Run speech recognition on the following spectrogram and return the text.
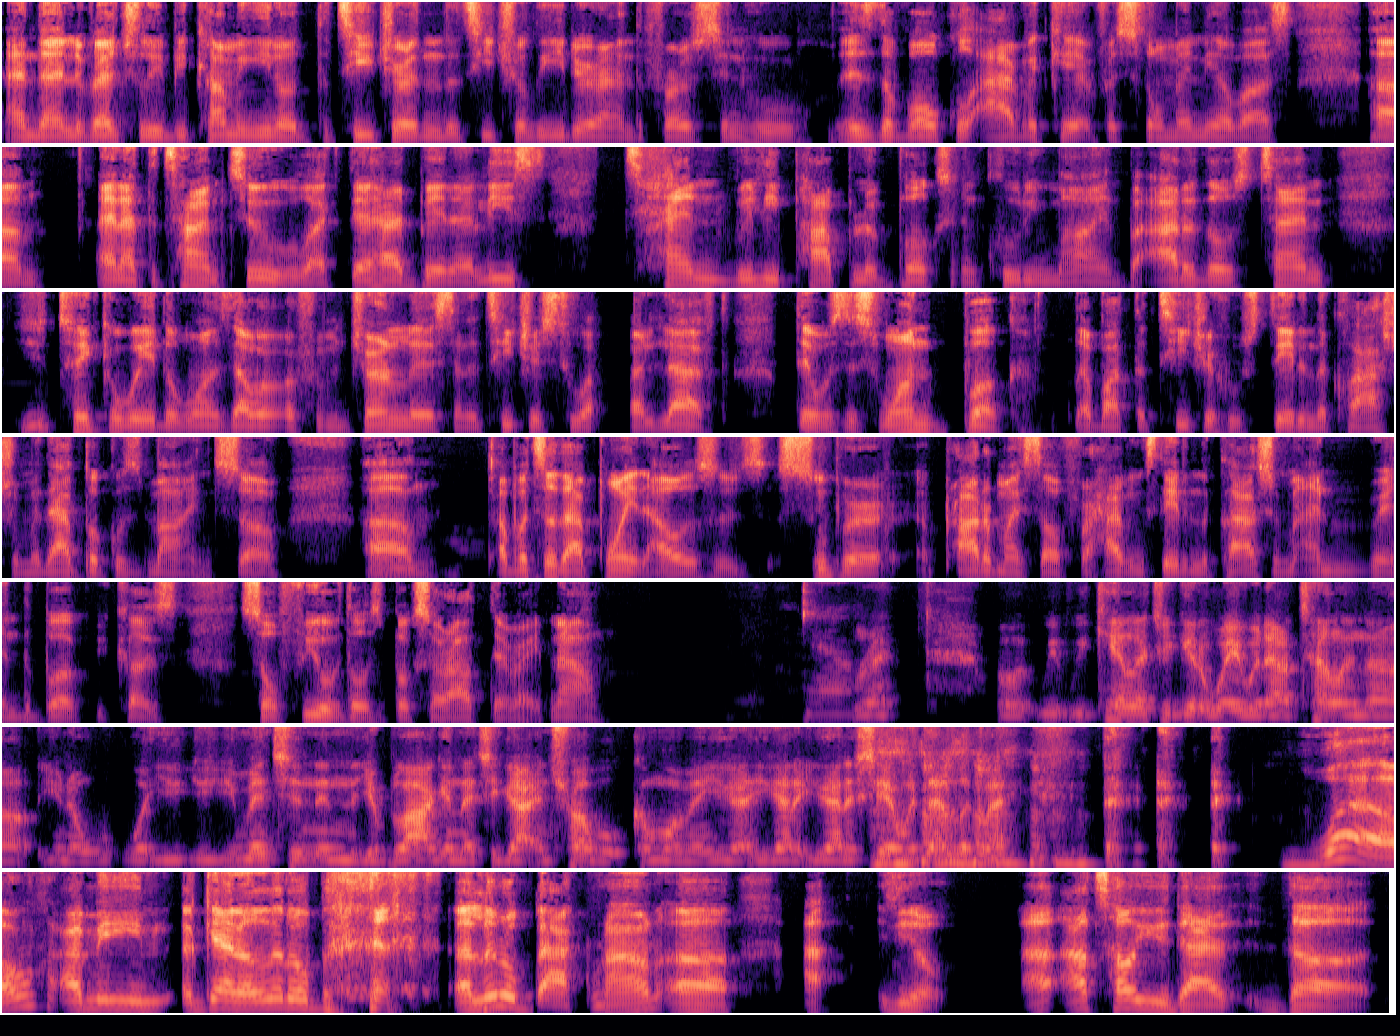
and then eventually becoming, you know, the teacher and the teacher leader and the person who is the vocal advocate for so many of us. Um, and at the time too, like there had been at least 10 really popular books, including mine. But out of those 10, you take away the ones that were from journalists and the teachers who had left. There was this one book about the teacher who stayed in the classroom, and that book was mine. So, um, up until that point, I was, was super proud of myself for having stayed in the classroom and written the book because so few of those books are out there right now. Yeah. Right we, we can't let you get away without telling uh you know what you, you mentioned in your blogging that you got in trouble come on man you got you got you got to share what that looked like Well, I mean, again, a little, a little background. Uh, I, you know, I, I'll tell you that the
